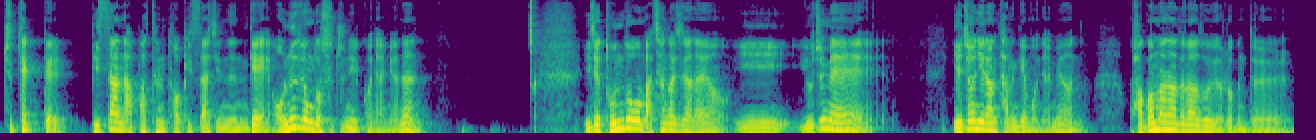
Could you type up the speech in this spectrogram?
주택들, 비싼 아파트는 더 비싸지는 게 어느 정도 수준일 거냐면은 이제 돈도 마찬가지잖아요. 이 요즘에 예전이랑 다른 게 뭐냐면 과거만 하더라도 여러분들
